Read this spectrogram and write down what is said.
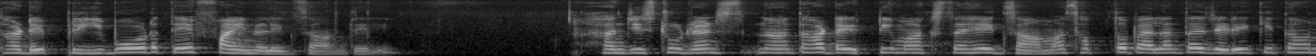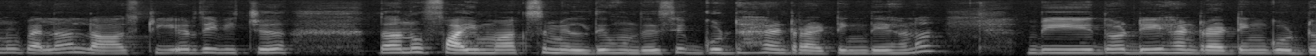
ਤੁਹਾਡੇ ਪ੍ਰੀ ਬੋਰਡ ਤੇ ਫਾਈਨਲ ਐਗਜ਼ਾਮ ਦੇ ਲਈ। ਹਾਂਜੀ ਸਟੂਡੈਂਟਸ ਤੁਹਾਡਾ 80 ਮਾਰਕਸ ਦਾ ਇਹ ਐਗਜ਼ਾਮ ਆ। ਸਭ ਤੋਂ ਪਹਿਲਾਂ ਤਾਂ ਜਿਹੜੇ ਕਿ ਤੁਹਾਨੂੰ ਪਹਿਲਾਂ ਲਾਸਟ ਈਅਰ ਦੇ ਵਿੱਚ ਤੁਹਾਨੂੰ 5 ਮਾਰਕਸ ਮਿਲਦੇ ਹੁੰਦੇ ਸੀ ਗੁੱਡ ਹੈਂਡਰਾਈਟਿੰਗ ਦੇ, ਹਨਾ? ਵੀ ਤੁਹਾਡੀ ਹੈਂਡਰਾਈਟਿੰਗ ਗੁੱਡ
